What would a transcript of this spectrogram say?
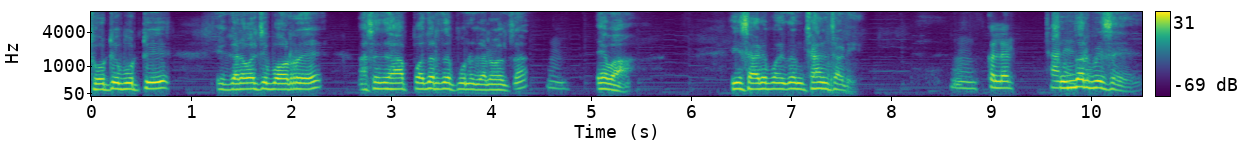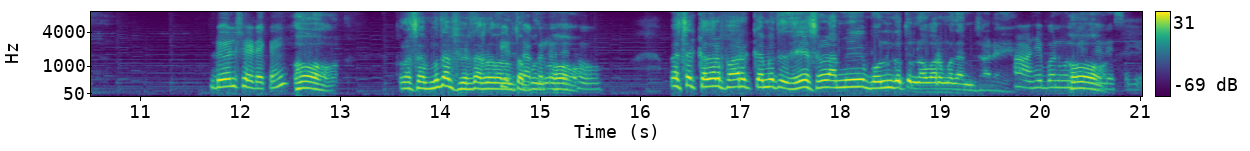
छोटी बुट्टी ही गडवालची बॉर्डर आहे. असं ते हा पदार्थ आहे पूर्ण गडवालचा. हम्म. हे ही साडी पण एकदम छान साडी. कलर छान सुंदर पीस आहे. ड्युएल शेड आहे काही? हो. थोडासा म्हणतात फिरता कलर कलर हो. हो. असं कलर फार कमी येतात. हे सगळं आम्ही बनवून घेतो नवारमध्ये आम्ही साड्या. हा हे बनवून हो. घेतलेले सगळे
